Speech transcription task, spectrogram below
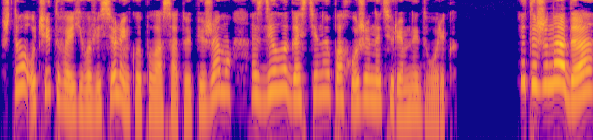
что, учитывая его веселенькую полосатую пижаму, сделало гостиную похожей на тюремный дворик. «Это же надо, а!»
